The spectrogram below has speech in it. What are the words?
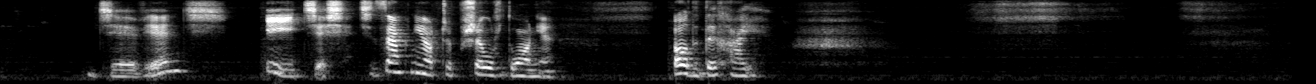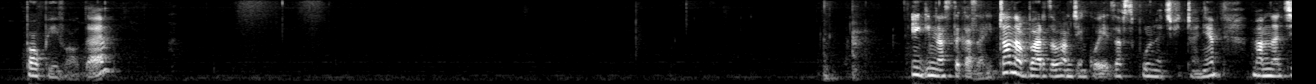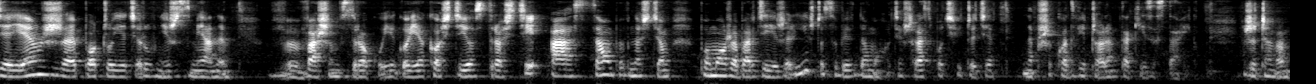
dziewięć i dziesięć. Zamknij oczy, przyłóż dłonie. Oddychaj. Popij wodę. I gimnastyka zaliczona. Bardzo Wam dziękuję za wspólne ćwiczenie. Mam nadzieję, że poczujecie również zmiany w Waszym wzroku, jego jakości i ostrości, a z całą pewnością pomoże bardziej, jeżeli jeszcze sobie w domu chociaż raz poćwiczycie, na przykład wieczorem taki zestawik. Życzę Wam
